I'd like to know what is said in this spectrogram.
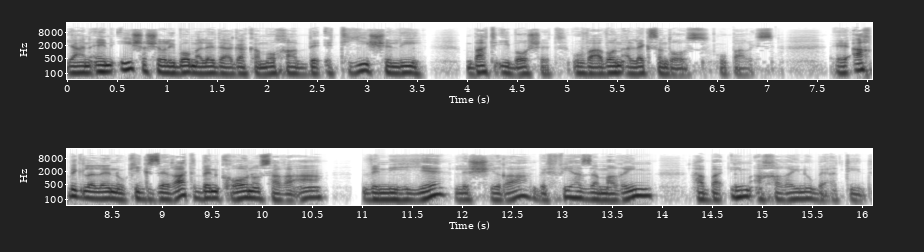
יען אין איש אשר ליבו מלא דאגה כמוך, בעטיי שלי, בת אי בושת, ובעוון אלכסנדרוס, הוא פריס. אה, אך בגללנו, כי גזירת בן קרונוס הרעה, ונהיה לשירה בפי הזמרים הבאים אחרינו בעתיד.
